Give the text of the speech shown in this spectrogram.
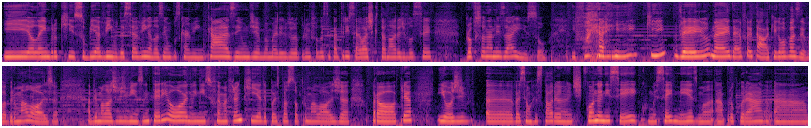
E eu lembro que subia vinho, descia vinho, elas iam buscar vinho em casa. E um dia meu marido virou para mim e falou assim: Patrícia, eu acho que está na hora de você profissionalizar isso. E foi aí que veio né, a ideia. Eu falei, tá, o que eu vou fazer? Vou abrir uma loja. Abri uma loja de vinhos no interior. No início foi uma franquia, depois passou para uma loja própria. E hoje uh, vai ser um restaurante. Quando eu iniciei, comecei mesmo a procurar, a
